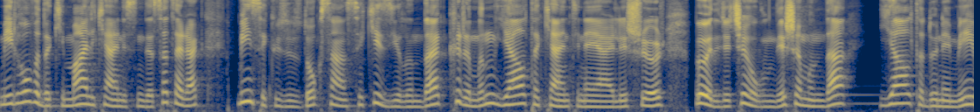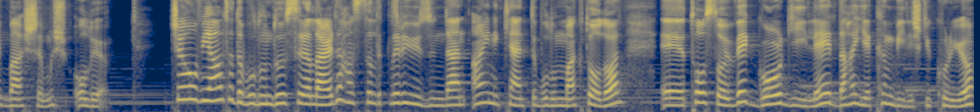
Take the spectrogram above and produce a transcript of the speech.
Milhova'daki malikanesinde satarak 1898 yılında Kırım'ın Yalta kentine yerleşiyor. Böylece Çehov'un yaşamında Yalta dönemi başlamış oluyor. Çehov Yalta'da bulunduğu sıralarda hastalıkları yüzünden aynı kentte bulunmakta olan e, Tolstoy ve Gorgi ile daha yakın bir ilişki kuruyor.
